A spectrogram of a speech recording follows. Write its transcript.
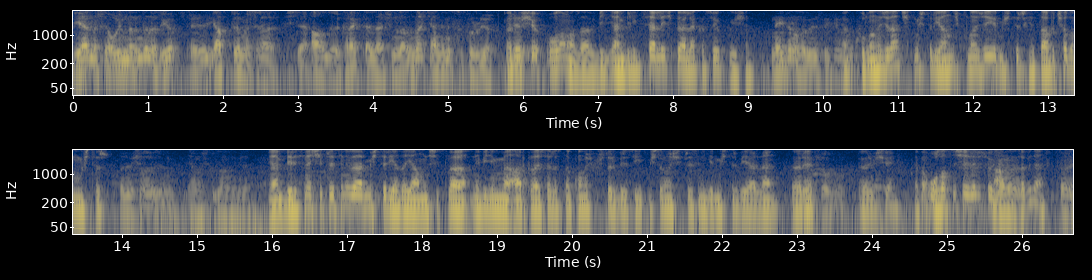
diğer mesela oyunlarında da diyor e, yaptığı mesela işte aldığı karakterler şunlar bunlar kendini sıfırlıyor. Bir Öyle de bir şey olamaz abi. Bil- Yani bilgisayarla hiçbir alakası yok bu işin. neyden olabilir peki bu? Yani kullanıcıdan çıkmıştır, yanlış kullanıcıya girmiştir, hesabı çalınmıştır. Öyle bir şey olabilir mi? Yanlış kullanılıyor. Yani birisine şifresini vermiştir ya da yanlışlıkla ne bileyim ben arkadaşlar arasında konuşmuştur. Birisi gitmiştir onun şifresini girmiştir bir yerden. Öyle Öyle bir şey oldu mu? öyle bir şey. Ya ben olası şeyleri söylüyorum Anladım. tabii de. Tabii.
